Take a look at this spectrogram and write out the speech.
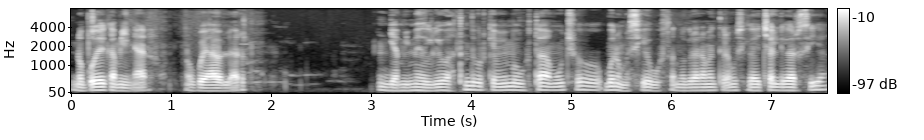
no puede caminar, no puede hablar. Y a mí me dolió bastante porque a mí me gustaba mucho, bueno, me sigue gustando claramente la música de Charlie García.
